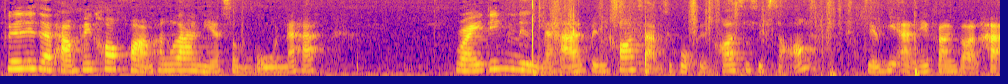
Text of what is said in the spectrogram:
เพื่อที่จะทำให้ข้อความข้างล่างนี้สมบูรณ์นะคะ writing 1 นะคะ เป็นข้อ 36 ถึงข้อ 42 เดี๋ยวพี่อ่านให้ฟังก่อนค่ะ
